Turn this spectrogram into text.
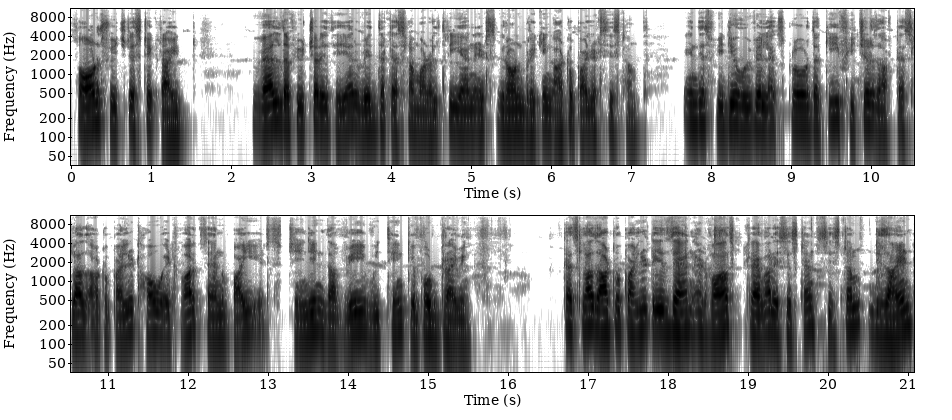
Sounds futuristic, right? Well, the future is here with the Tesla Model 3 and its groundbreaking autopilot system. In this video, we will explore the key features of Tesla's autopilot, how it works and why it's changing the way we think about driving. Tesla's autopilot is an advanced driver assistance system designed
